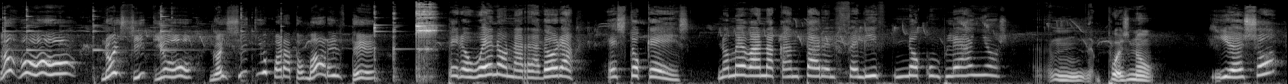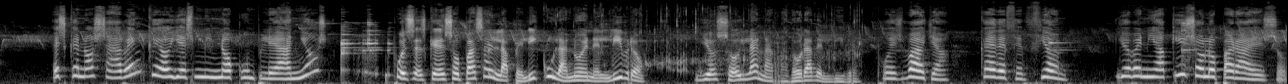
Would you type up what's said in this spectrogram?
¡Ah! ¡No hay sitio! ¡No hay sitio para tomar el té! Pero bueno, narradora, ¿esto qué es? ¿No me van a cantar el feliz no cumpleaños? Mm, Pues no. ¿Y eso? ¿Es que no saben que hoy es mi no cumpleaños? Pues es que eso pasa en la película, no en el libro. Yo soy la narradora del libro. Pues vaya, qué decepción. Yo venía aquí solo para eso.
